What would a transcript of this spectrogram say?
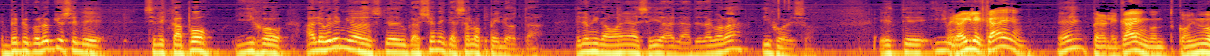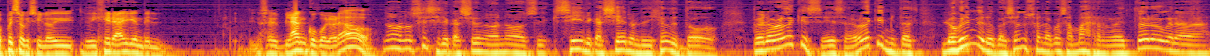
en Pepe Coloquios se le, se le escapó y dijo, a los gremios de educación hay que hacerlos pelota. Es la única manera de seguir adelante, ¿te acordás? Dijo eso. Este, y Pero bueno, ahí le caen. ¿eh? Pero le caen con, con el mismo peso que si lo, di- lo dijera alguien del de- no sé, blanco colorado. No, no sé si le cayeron o no. Sí, sí, le cayeron, le dijeron de todo. Pero la verdad es que es esa. La verdad es que mientras los gremios de educación son la cosa más retrógrada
